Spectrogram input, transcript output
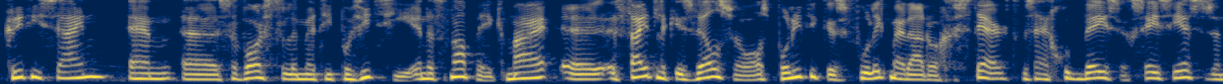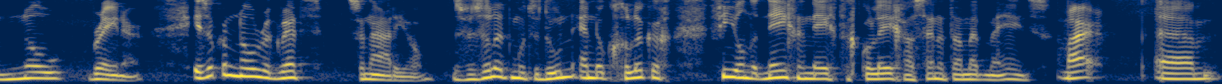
kritisch zijn. En uh, ze worstelen met die positie. En dat snap ik. Maar het feitelijk is wel zo. Als politicus voel ik mij daardoor gesterkt. We zijn goed bezig. CCS is een no-brainer. Is ook een no-regret scenario. Dus we zullen het moeten doen. En ook gelukkig 499 collega's zijn het daar met mij eens. Maar um,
